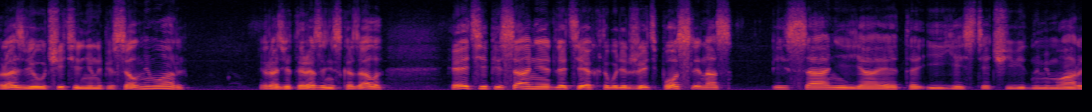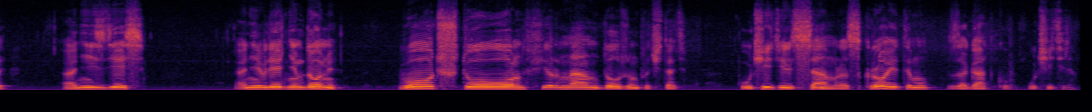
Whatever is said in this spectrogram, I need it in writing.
Разве учитель не написал мемуары? И разве Тереза не сказала, «Эти писания для тех, кто будет жить после нас»? Писания — это и есть, очевидно, мемуары. Они здесь, они в летнем доме. Вот что он, Фернан, должен прочитать. Учитель сам раскроет ему загадку учителя.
